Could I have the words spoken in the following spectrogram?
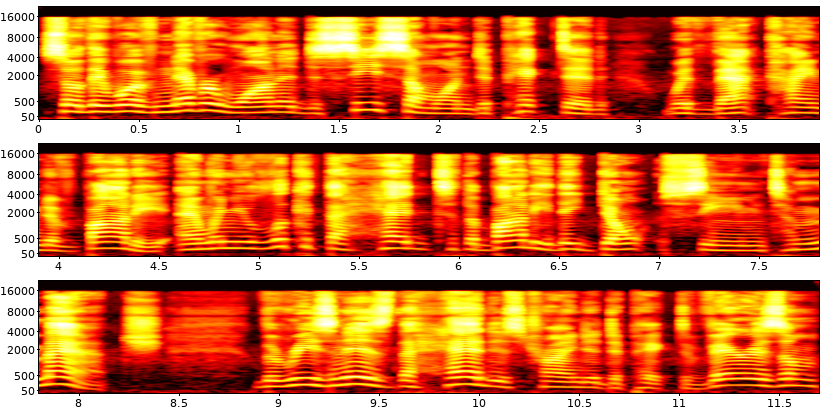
So they would have never wanted to see someone depicted with that kind of body. And when you look at the head to the body, they don't seem to match. The reason is the head is trying to depict verism,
